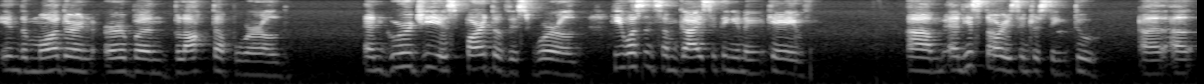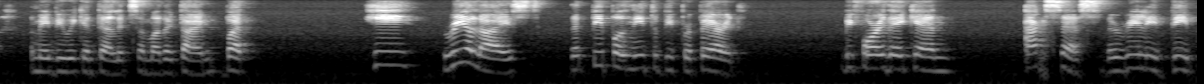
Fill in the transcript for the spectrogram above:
in the modern, urban, blocked-up world, and Guruji is part of this world, he wasn't some guy sitting in a cave um, and his story is interesting too. Uh, uh, maybe we can tell it some other time. But he realized that people need to be prepared before they can access the really deep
